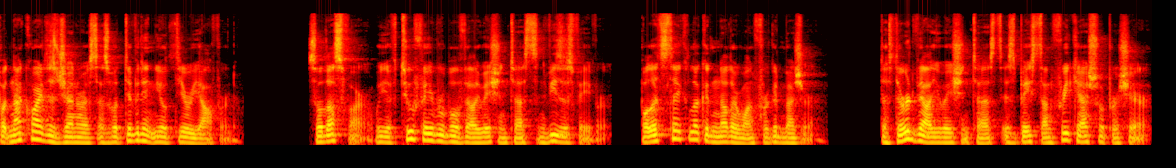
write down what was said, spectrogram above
but not quite as generous as what dividend yield theory offered. So, thus far, we have two favorable valuation tests in Visa's favor, but let's take a look at another one for good measure. The third valuation test is based on free cash flow per share.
